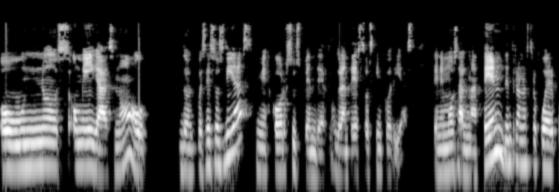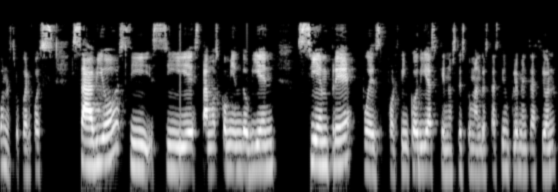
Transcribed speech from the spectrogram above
o unos omegas, ¿no? O, pues esos días, mejor suspenderlo durante estos cinco días tenemos almacén dentro de nuestro cuerpo, nuestro cuerpo es sabio, si, si estamos comiendo bien siempre, pues por cinco días que no estés tomando esta implementación,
